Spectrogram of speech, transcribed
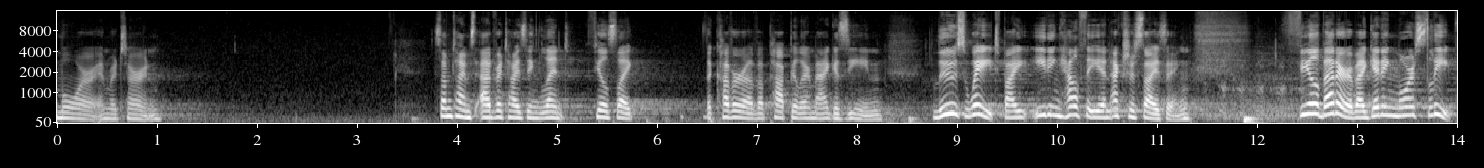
more in return. Sometimes advertising Lent feels like the cover of a popular magazine. Lose weight by eating healthy and exercising. Feel better by getting more sleep.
